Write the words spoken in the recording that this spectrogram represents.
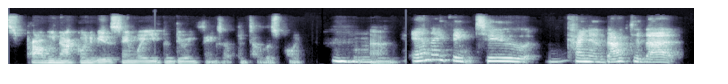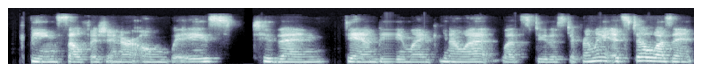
it's probably not going to be the same way you've been doing things up until this point Mhm. um, And I think too, kind of back to that being selfish in our own ways to then Dan being like, you know what, let's do this differently. It still wasn't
